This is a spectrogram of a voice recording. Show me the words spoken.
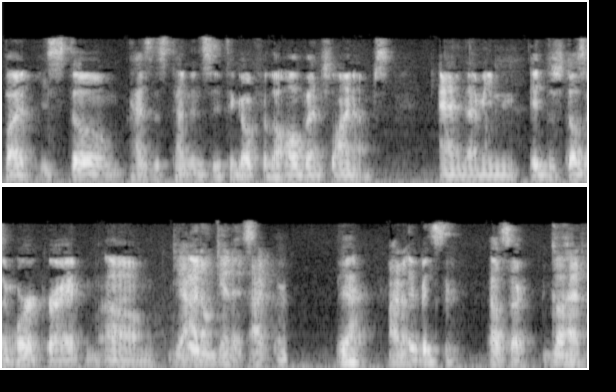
but he still has this tendency to go for the all bench lineups. And I mean, it just doesn't work, right? Um, yeah, I don't get it. I, yeah. I don't. It basically. Oh, sorry. Go ahead.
